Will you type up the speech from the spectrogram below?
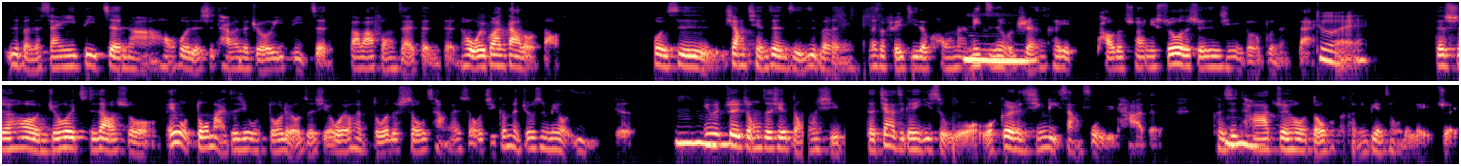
日本的三一地震啊，或者是台湾的九二一地震、八八风灾等等，然后围观大楼倒。或者是像前阵子日本那个飞机的空难，你只能有人可以逃得出来，你所有的随身行李都不能带。对，的时候你就会知道说，哎，我多买这些，我多留这些，我有很多的收藏跟收集，根本就是没有意义的。嗯，因为最终这些东西的价值跟意义是我我个人心理上赋予它的，可是它最后都可能变成我的累赘。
